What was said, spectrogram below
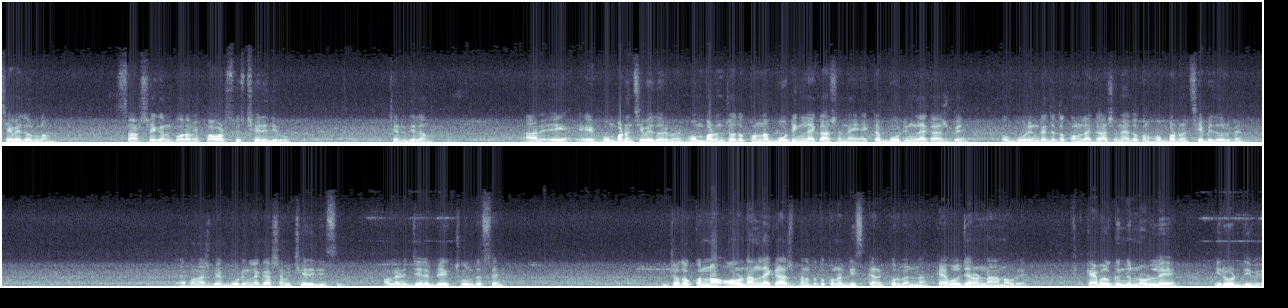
চেপে ধরলাম। চার সেকেন্ড পর আমি পাওয়ার সুইচ ছেড়ে দিব। ছেড়ে দিলাম। আর এই হোম বাটন চেপে ধরবেন হোম বাটন যতক্ষণ না বোটিং লেখা আসে নাই, একটা বোটিং লেখা আসবে। ও বোটিংটা যতক্ষণ লেখা আসে না, ততক্ষণ হোম বাটন চেপে ধরবেন এখন আসবে বোটিং লেখা আসে, আমি ছেড়ে দিছি। অলরেডি জেলে ব্রেক চলতেছে। যতক্ষণ না অল ডান লেখা আসবে না, ততক্ষণ ডিসকানেক্ট করবেন না। কেবল যেন না নড়ে। কেবল কিন্তু নড়লে ইরোড দিবে।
